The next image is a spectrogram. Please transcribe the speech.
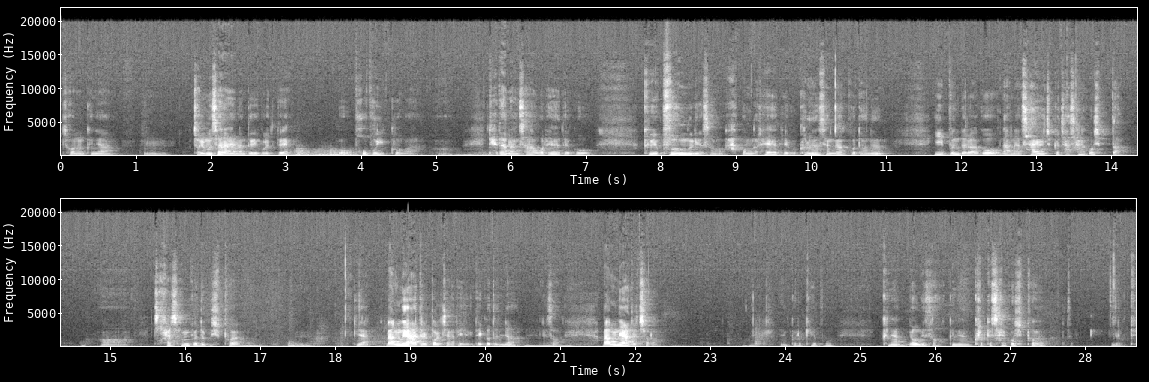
저는 그냥 음, 젊은 사람들이 볼 때 뭐 포부 있고 막 어, 대단한 사업을 해야 되고 그 부흥을 위해서 막 뭔가를 해야 되고 그런 생각보다는 이분들하고 나는 사회적으로 잘 살고 싶다. 어, 잘 섬겨드리고 싶어요. 음, 그냥 막내 아들 뻘째가 되, 되거든요. 그래서 막내 아들처럼 그냥 그렇게 뭐 그냥 여기서 그냥 그렇게 살고 싶어요. 이렇게.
